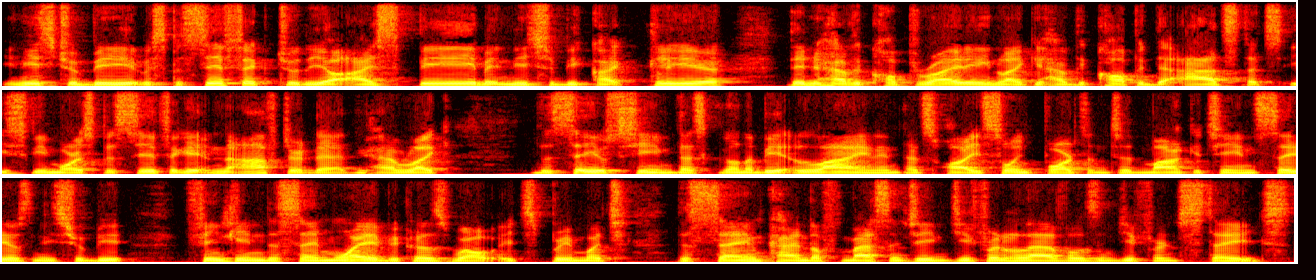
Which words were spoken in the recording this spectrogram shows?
It needs to be specific to the ICP, but it needs to be quite clear. Then you have the copywriting, like you have the copy, the ads that's easily more specific. And after that, you have like the sales team that's going to be aligned. And that's why it's so important that marketing and sales needs to be thinking the same way because, well, it's pretty much the same kind of messaging, different levels in different stages.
